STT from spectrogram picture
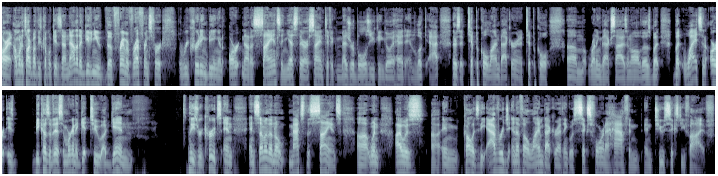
All right, I want to talk about these couple kids now. Now that I've given you the frame of reference for recruiting being an art, not a science, and yes, there are scientific measurables you can go ahead and look at. There's a typical linebacker and a typical um, running back size and all of those, but but why it's an art is because of this, and we're going to get to again these recruits and and some of them don't match the science uh, when i was uh, in college the average nfl linebacker i think was six four and a half and and 265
